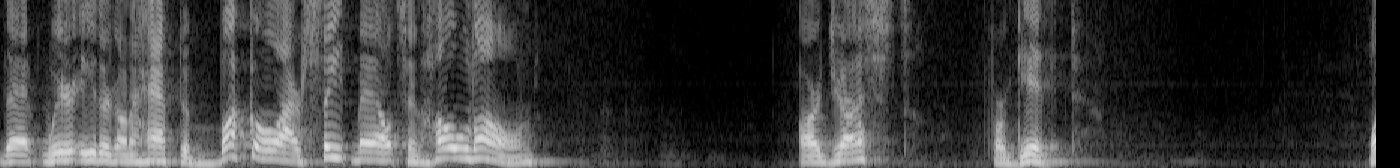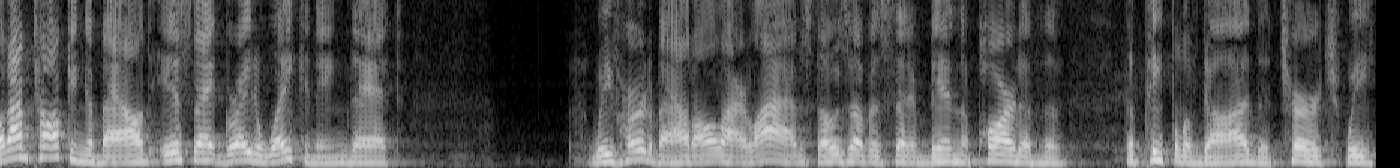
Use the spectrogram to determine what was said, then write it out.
that we're either going to have to buckle our seatbelts and hold on or just forget it. What I'm talking about is that great awakening that we've heard about all our lives, those of us that have been a part of the, the people of God, the church, we,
